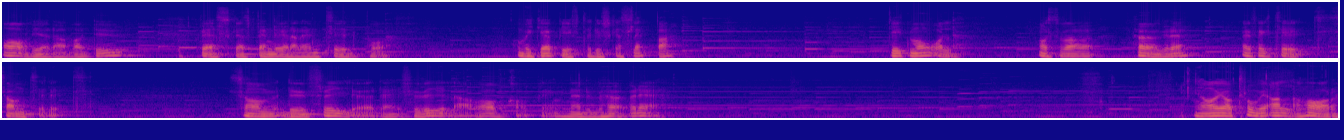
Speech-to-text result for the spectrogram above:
avgöra vad du bäst ska spendera din tid på och vilka uppgifter du ska släppa. Ditt mål måste vara högre effektivt samtidigt som du frigör dig för vila och avkoppling när du behöver det. Ja, jag tror vi alla har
